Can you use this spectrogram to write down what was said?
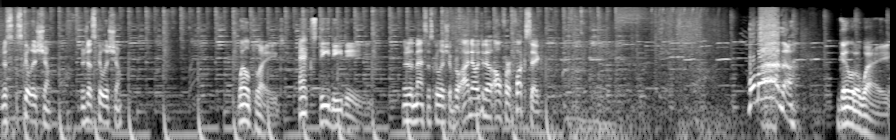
Just skill issue. Just skill issue. Well played. XDDD. There's a massive skill issue, bro. I know what to know. Oh, for fuck's sake. Woman! Go away.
